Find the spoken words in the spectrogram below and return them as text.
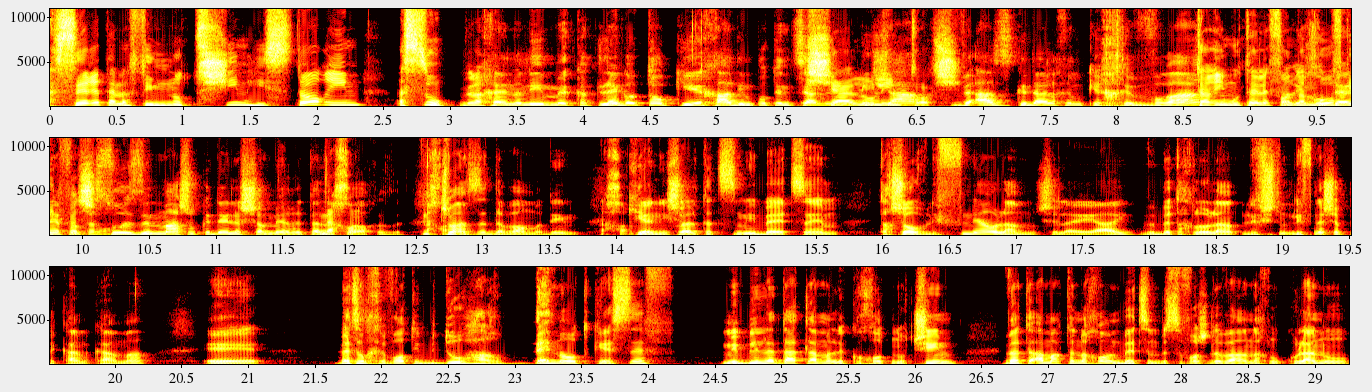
שעשרת אלפים נוטשים היסטוריים עשו. ולכן אני מקטלג אותו כאחד עם פוטנציאל שעלול לנטוש. ואז כדאי לכם כחברה, תרימו טלפון דחוף, תרימו טלפון, תעשו איזה משהו כדי לשמר את הלקוח נכון, הזה. נכון. תשמע, זה דבר מדהים. נכון. כי אני שואל את עצמי בעצם, תחשוב, לפני העולם של ה-AI, ובטח לעולם, לפני שפקן קמה, אה, בעצם חברות איבדו הרבה מאוד כסף, מבלי לדעת למה לקוחות נוטשים, ואתה אמרת נכון, בעצם בסופו של דבר אנחנו כולנו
